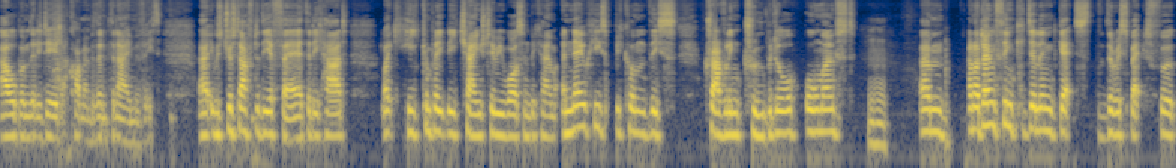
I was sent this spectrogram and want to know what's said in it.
album that he did. I can't remember the, the name of it. Uh, it was just after the affair that he had. Like he completely changed who he was and became, and now he's become this traveling troubadour almost. Mhm. Um, and I don't think Dylan gets the respect for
